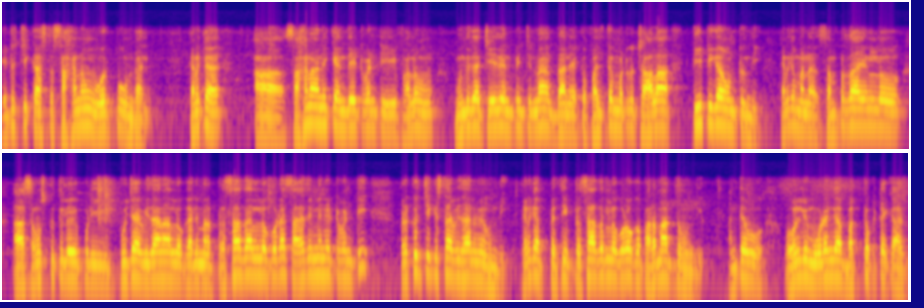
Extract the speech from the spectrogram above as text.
ఎటుచ్చి కాస్త సహనం ఓర్పు ఉండాలి. కనుక ఆ సహనానికి అందేటువంటి ఫలం ముందుగా చేదు అనిపించినా దాని యొక్క ఫలితం మటుకు చాలా తీపిగా ఉంటుంది. కనుక మన సంప్రదాయంలో ఆ సంస్కృతిలో ఇప్పుడు ఈ పూజా విధానాల్లో కానీ మన ప్రసాదాల్లో కూడా సహజమైనటువంటి ప్రకృతి చికిత్సా విధానమే ఉంది. కనుక ప్రతి ప్రసాదంలో కూడా ఒక పరమార్థం ఉంది. అంటే ఓన్లీ మూఢంగా భక్తి ఒకటే కాదు.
